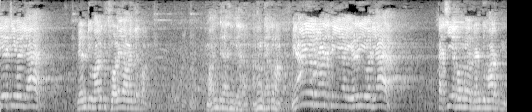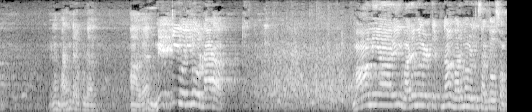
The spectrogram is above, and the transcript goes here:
இயற்றியவர் யார்? ரெண்டு மார்க்கு சொலையா வாங்கிடலாம் மறந்துடாதீங்க. அதான் கேட்குறான் விநாயக புராணத்தை எழுதியவர் யார்? கட்சியை பொங்கல் ரெண்டு மார்க்கு இதெல்லாம் மறந்துடக்கூடாது. ஆக மெட்டி வழின்னு ஒரு நாடா. மாமியாரை மருமகள் திட்டினா மருமகளுக்கு சந்தோஷம்.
